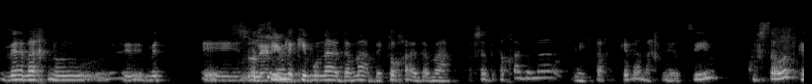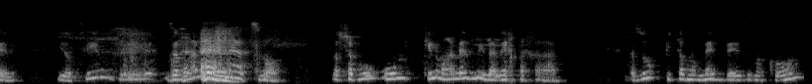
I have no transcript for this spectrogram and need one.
ואנחנו אה, אה, נוסעים לכיוון האדמה, בתוך האדמה. עכשיו, בתוך האדמה נפתח קבר, אנחנו יוצאים, קופסאות כאלה, יוצאים, וזה עולם בפני עצמו. ועכשיו הוא, הוא כאילו מרמז לי ללכת אחריו. אז הוא פתאום עומד באיזה מקום,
